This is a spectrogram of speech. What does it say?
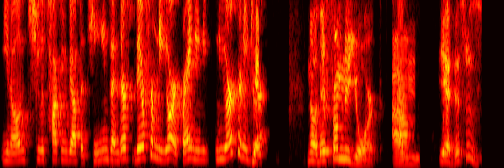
you know, she was talking about the teams, and they're they're from New York, right? New, New York or New Jersey? No, they're from New York. Okay. Um, yeah, this was,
